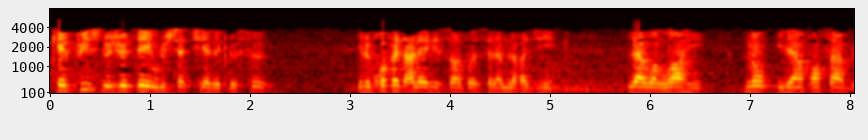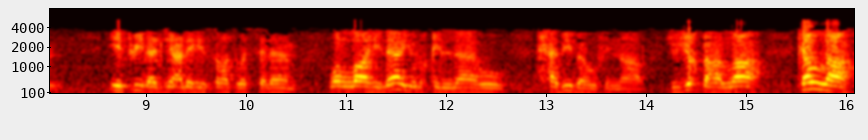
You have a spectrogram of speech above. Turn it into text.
qu'elle puisse le jeter ou le châtier avec le feu. Et le prophète alayhi leur a dit, La wallahi, non, il est impensable. Et puis il a dit alayhi sallam, Wallahi la yulqillahu habibahu finnar. Je jure par Allah qu'Allah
